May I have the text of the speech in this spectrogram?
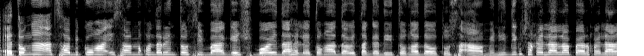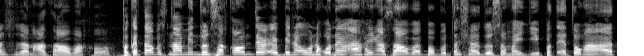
Ito nga at sabi ko nga isama ko na rin tong si baggage boy dahil ito nga daw itaga dito nga daw to sa amin. Hindi ko siya kilala pero kilala siya ng asawa ko. Pagkatapos namin doon sa counter ay pinauna ko na yung aking asawa papunta siya doon sa may jeep at ito nga at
